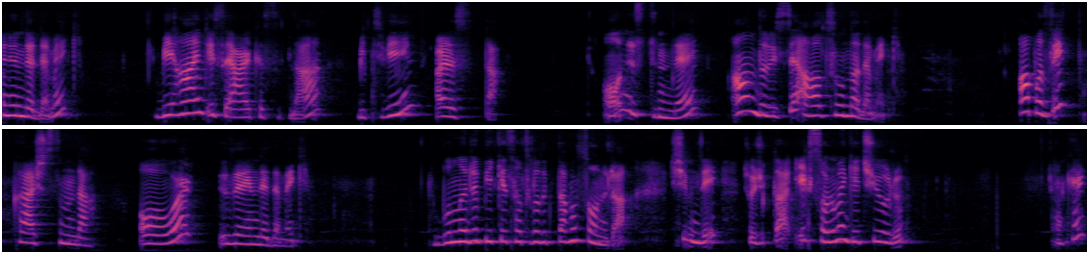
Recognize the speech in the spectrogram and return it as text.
önünde demek. Behind ise arkasında. Between, arasında. On üstünde, under ise altında demek. Opposite, karşısında. Over, üzerinde demek. Bunları bir kez hatırladıktan sonra şimdi çocuklar ilk soruma geçiyorum. Okay?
